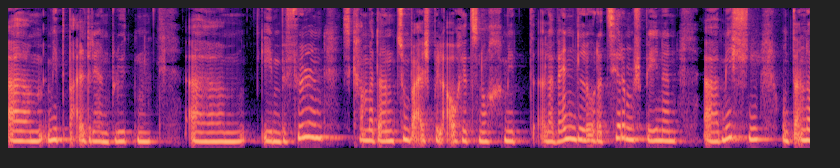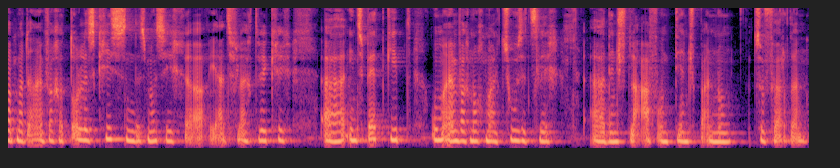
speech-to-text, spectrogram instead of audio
ähm, mit Baldrianblüten ähm, eben befüllen. Das kann man dann zum Beispiel auch jetzt noch mit Lavendel oder Zirbenspänen äh, mischen und dann hat man da einfach ein tolles Kissen, das man sich äh, ja jetzt vielleicht wirklich äh, ins Bett gibt, um einfach nochmal zusätzlich äh, den Schlaf und die Entspannung zu fördern.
